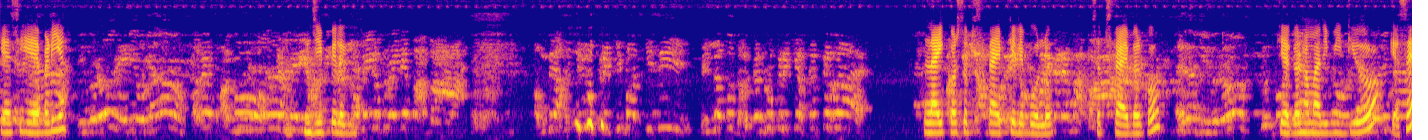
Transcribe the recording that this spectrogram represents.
कैसी है? बढ़िया? जीप पे लगी। लाइक और सब्सक्राइब के लिए बोलो सब्सक्राइबर को कि अगर हमारी वीडियो कैसे?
